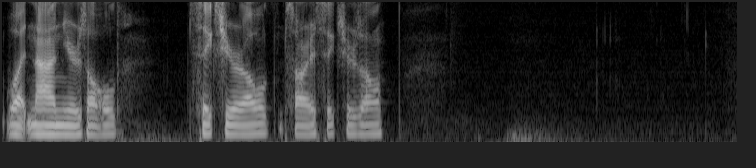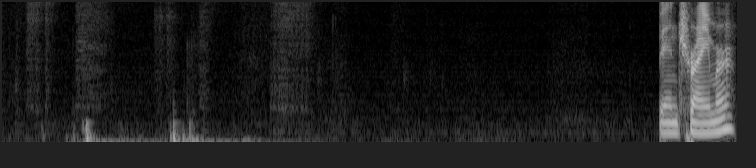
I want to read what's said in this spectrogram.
what nine years old, six year old. Sorry, six years old. Ben Tramer,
